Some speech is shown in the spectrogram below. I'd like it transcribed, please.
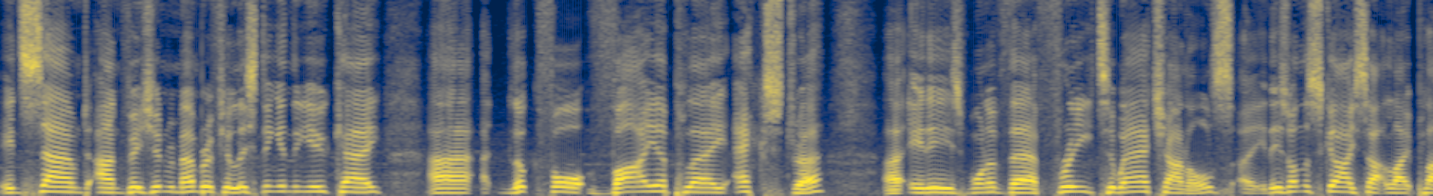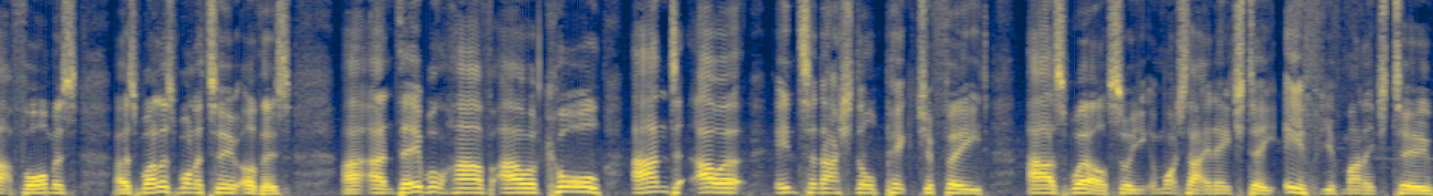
in sound and vision. Remember, if you're listening in the UK, uh, look for Viaplay Extra. Uh, it is one of their free to air channels. Uh, it is on the Sky satellite platform as, as well as one or two others. Uh, and they will have our call and our international picture feed as well. So you can watch that in HD if you've managed to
